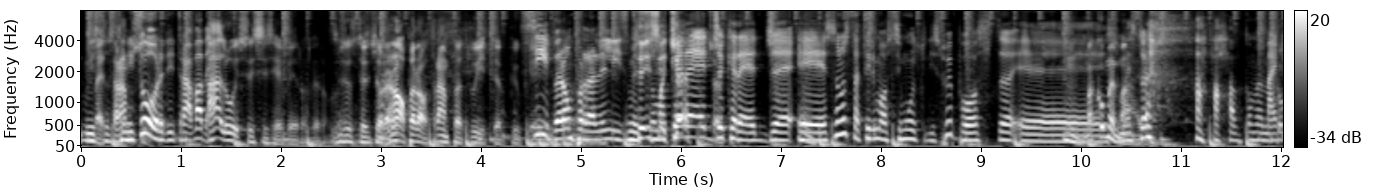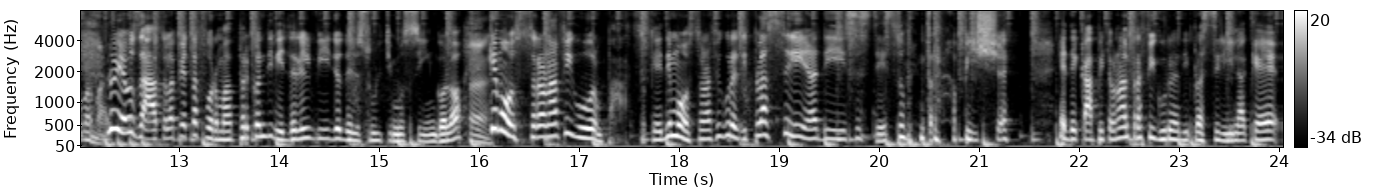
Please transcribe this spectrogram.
lui è Beh, sostenitore di Trump, vabbè. Ah, lui sì, sì, sì, è vero, è vero. Lui è sostenitore. No, però Trump a Twitter più che Sì, però un parallelismo, Sì, insomma, sì, che certo, regge, certo. che regge. E sono stati rimossi molti di suoi post. e- Mm, ma come mai? come mai? Come mai? Lui ha usato la piattaforma per condividere il video del suo ultimo singolo Eh. che mostra una figura, un pazzo, che dimostra una figura di plastilina di se stesso mentre rapisce e decapita un'altra figura di plastilina che è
